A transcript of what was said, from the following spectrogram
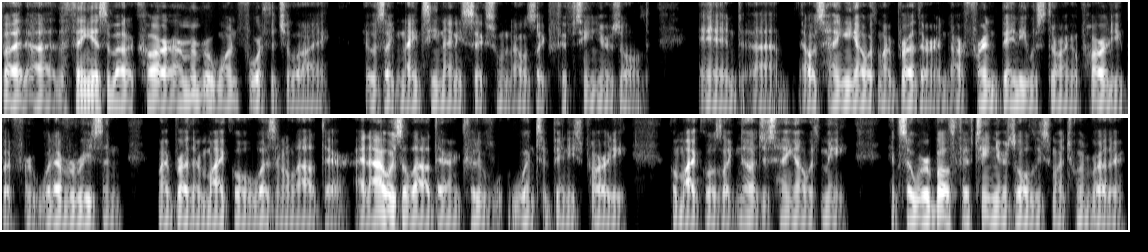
But uh, the thing is about a car, I remember one Fourth of July it was like 1996 when I was like 15 years old. And um, I was hanging out with my brother, and our friend Benny was throwing a party, but for whatever reason, my brother Michael wasn't allowed there, and I was allowed there and could have went to Benny's party, but Michael was like, "No, just hang out with me." And so we are both 15 years old. He's my twin brother,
